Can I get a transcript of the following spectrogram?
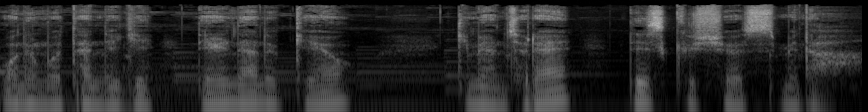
오늘 못한 얘기 내일 나눌게요. 김현철의 디스크쇼였습니다.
